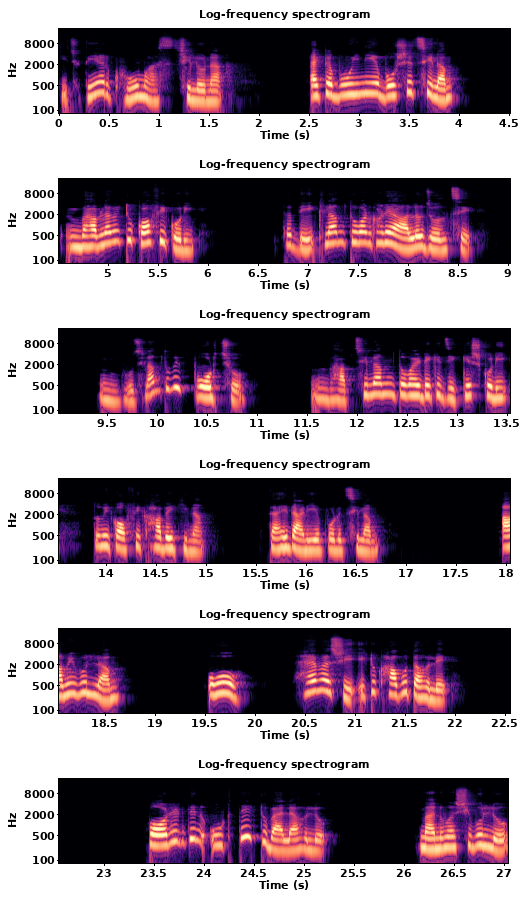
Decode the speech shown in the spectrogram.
কিছুতেই আর ঘুম আসছিল না। একটা বই নিয়ে বসেছিলাম ভাবলাম একটু কফি করি। তা দেখলাম তোমার ঘরে আলো জ্বলছে। বুঝলাম তুমি পড়ছো। ভাবছিলাম তোমায় ডেকে জিজ্ঞেস করি, তুমি কফি খাবে কি না তাই দাঁড়িয়ে পড়েছিলাম। আমি বললাম, ও হ্যাঁ মাসি, একটু খাব তাহলে। পরের দিন উঠতে একটু বেলা হলো। মানুমাসি বলল,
